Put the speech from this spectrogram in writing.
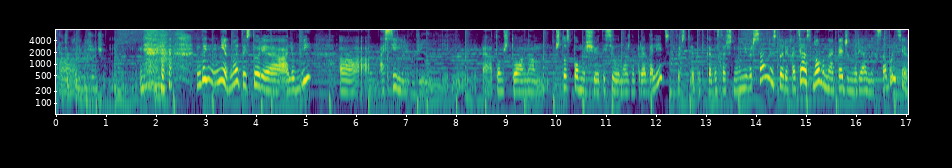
А тем, кто любит женщин? Да нет, ну это история о любви, а, о силе любви, о том, что она, что с помощью этой силы можно преодолеть. То есть это такая достаточно универсальная история, хотя основана, опять же, на реальных событиях.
